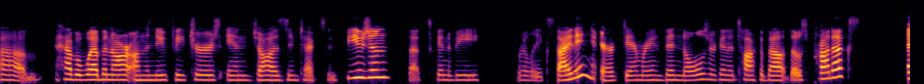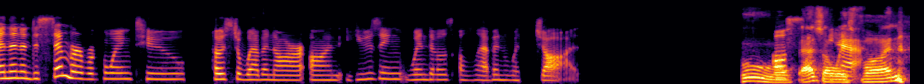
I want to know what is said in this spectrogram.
um, have a webinar on the new features in JAWS Zoom Text and Fusion. That's going to be really exciting. Eric Damery and Ben Knowles are going to talk about those products. And then in December, we're going to host a webinar on using Windows 11 with JAWS. Ooh, Also- that's always yeah. fun.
